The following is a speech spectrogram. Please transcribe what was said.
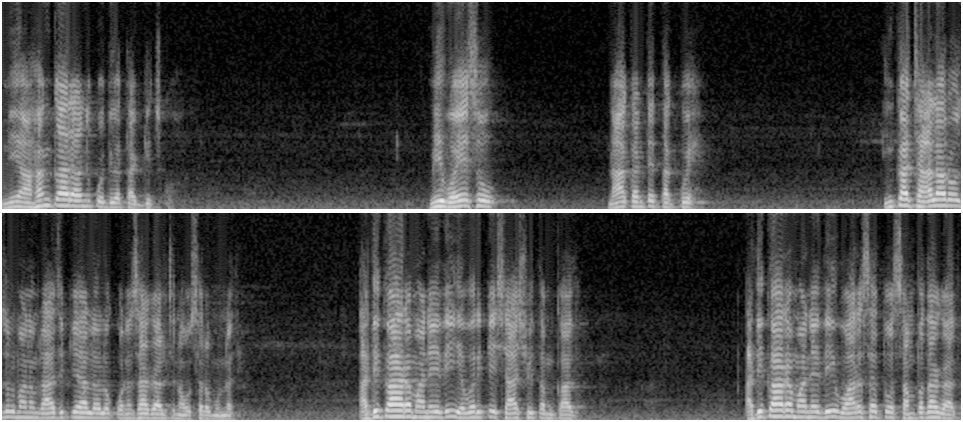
నీ అహంకారాన్ని కొద్దిగా తగ్గించుకో. మీ వయసు నాకంటే తక్కువే. ఇంకా చాలా రోజులు మనం రాజకీయాలలో కొనసాగాల్సిన అవసరం ఉన్నది. అధికారం అనేది ఎవరికీ శాశ్వతం కాదు. అధికారం అనేది వారసత్వ సంపద కాదు.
